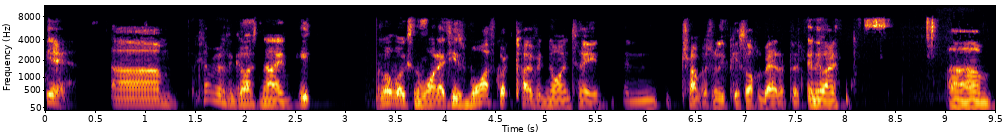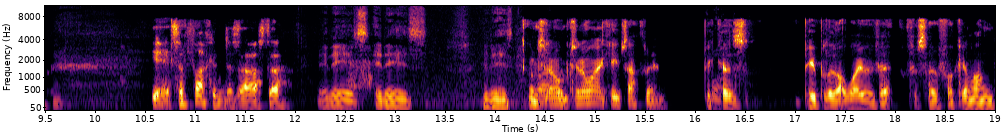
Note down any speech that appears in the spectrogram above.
yeah, um, I can't remember the guy's name. He the guy works in the White House. His wife got COVID nineteen, and Trump was really pissed off about it. But anyway, um, yeah, it's a fucking disaster. It is. It is. It is. And do, you know, do you know why it keeps happening? Because people have got away with it for so fucking long.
